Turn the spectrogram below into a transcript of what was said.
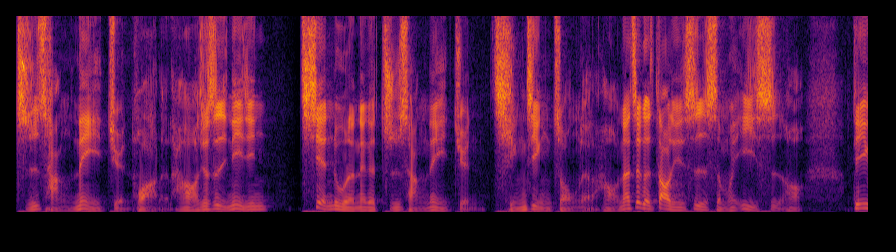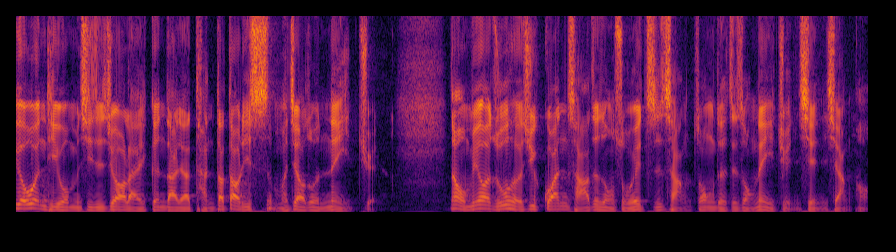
职场内卷化了，哈，就是你已经。陷入了那个职场内卷情境中了哈，那这个到底是什么意思哈？第一个问题，我们其实就要来跟大家谈到，到底什么叫做内卷？那我们要如何去观察这种所谓职场中的这种内卷现象哈？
